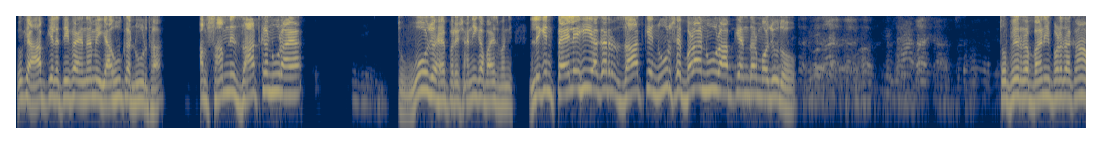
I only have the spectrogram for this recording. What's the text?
کیونکہ آپ کے لطیفہ اینا میں یاہو کا نور تھا، اب سامنے ذات کا نور آیا۔ تو وہ جو ہے پریشانی کا باعث بن گیا۔ لیکن پہلے ہی اگر ذات کے نور سے بڑا نور آپ کے اندر موجود ہو، تو پھر ربانی پردہ کہاں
